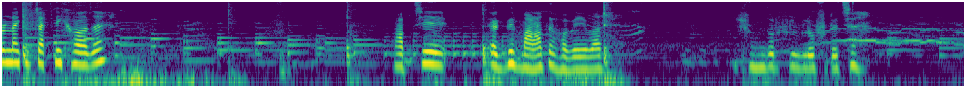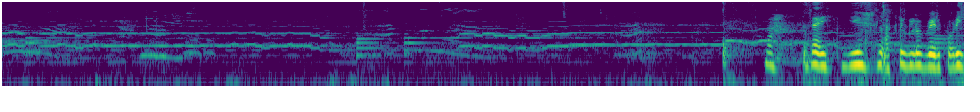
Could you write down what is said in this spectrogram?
ফুলগুলোর নাকি চাটনি খাওয়া যায়? ভাবছি একদিন বানাতে হবে এবার। সুন্দর ফুলগুলো ফুটেছে। না, যাই, গিয়ে লাকড়িগুলো বের করি।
